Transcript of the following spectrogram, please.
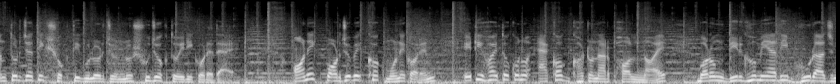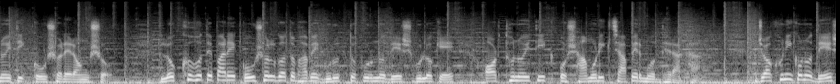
আন্তর্জাতিক শক্তিগুলোর জন্য সুযোগ তৈরি করে দেয়। অনেক পর্যবেক্ষক মনে করেন, এটি হয়তো কোনো একক ঘটনার ফল নয়, বরং দীর্ঘমেয়াদী ভূ রাজনৈতিক কৌশলের অংশ। লক্ষ্য হতে পারে কৌশলগতভাবে গুরুত্বপূর্ণ দেশগুলোকে অর্থনৈতিক ও সামরিক চাপের মধ্যে রাখা। যখনই কোনো দেশ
